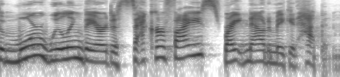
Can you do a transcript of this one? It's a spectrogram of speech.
the more willing they are to sacrifice right now to make it happen.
